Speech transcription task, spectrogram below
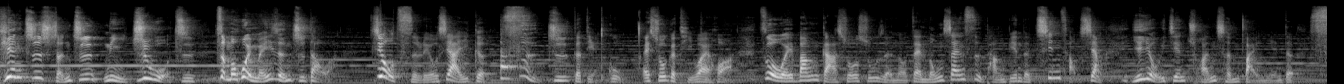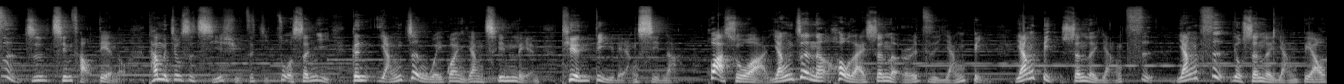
天知神知，你知我知，怎么会没人知道啊？”就此留下一个四知的典故。哎，说个题外话，作为邦嘎说书人哦，在龙山寺旁边的青草巷也有一间传承百年的四知青草店哦。他们就是期许自己做生意跟杨震为官一样清廉，天地良心啊。话说啊，杨震呢后来生了儿子杨炳。杨炳生了杨赐，杨赐又生了杨彪，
